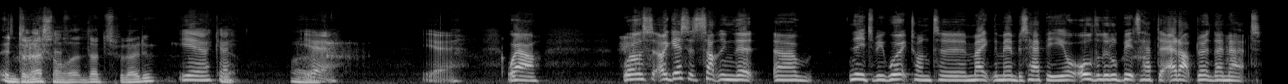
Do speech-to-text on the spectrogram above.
Yeah. International, that's what I do. Yeah. okay. Uh, Yeah. Yeah. Wow. Well, so I guess it's something that um, needs to be worked on to make the members happy. All the little bits have to add up, don't they, Matt?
